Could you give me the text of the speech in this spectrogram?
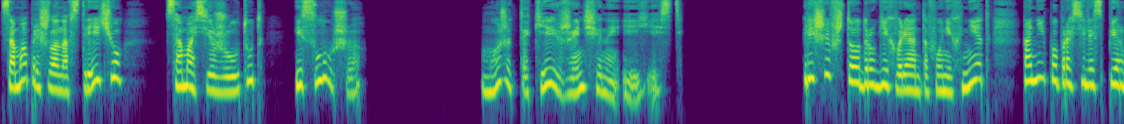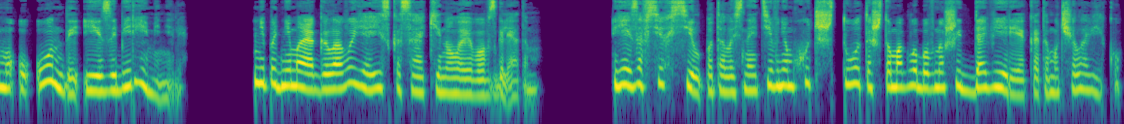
сама пришла навстречу, сама сижу тут и слушаю. Может, такие женщины и есть. Решив, что других вариантов у них нет, они попросили сперму у Онды и забеременели. Не поднимая головы, я искоса окинула его взглядом. Я изо всех сил пыталась найти в нем хоть что-то, что могло бы внушить доверие к этому человеку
